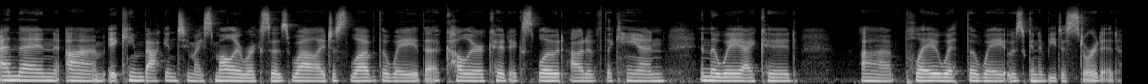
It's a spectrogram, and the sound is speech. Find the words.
And then um, it came back into my smaller works as well. I just loved the way the color could explode out of the can and the way I could uh, play with the way it was going to be distorted.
